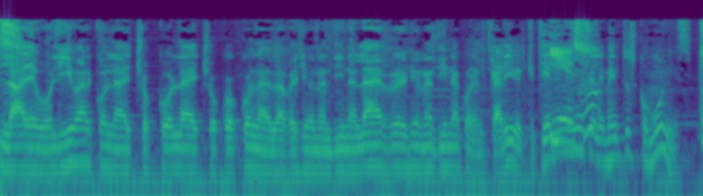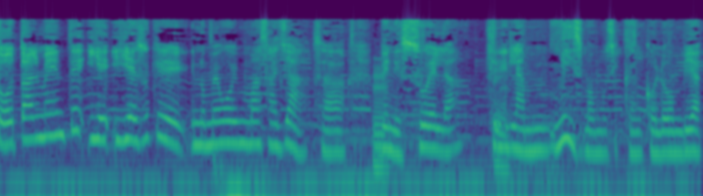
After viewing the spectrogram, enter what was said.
La de Bolívar con la de Chocó, la de Chocó con la de la región andina, la de región andina con el Caribe, que ¿Y tienen unos eso? elementos comunes. Totalmente, y, y eso que no me voy más allá, o sea, Venezuela tiene Mm. Sí. Mm. la misma música en Colombia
